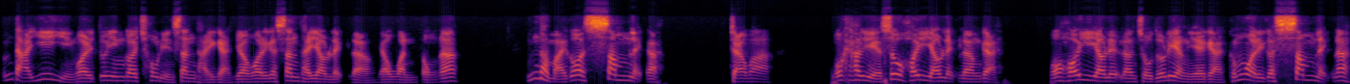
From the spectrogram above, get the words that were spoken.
咁，但係依然我哋都應該操練身體嘅，讓我哋嘅身體有力量、有運動啦。咁同埋嗰個心力啊，就係話我靠耶穌可以有力量嘅，我可以有力量做到呢樣嘢嘅。咁我哋個心力咧。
